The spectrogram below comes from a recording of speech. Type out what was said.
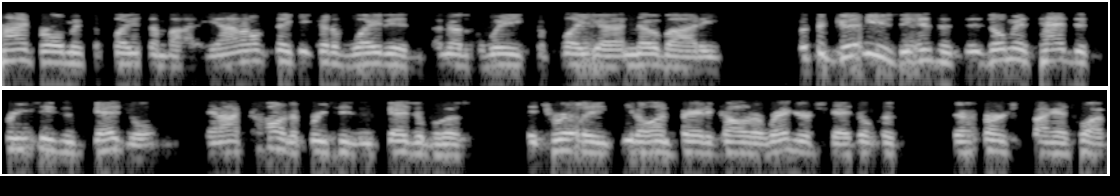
time for Ole Miss to play somebody. And I don't think he could have waited another week to play uh, nobody. But the good news is, is, is Ole Miss had this preseason schedule, and I call it a preseason schedule because it's really you know unfair to call it a regular schedule because their first, I guess, what,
